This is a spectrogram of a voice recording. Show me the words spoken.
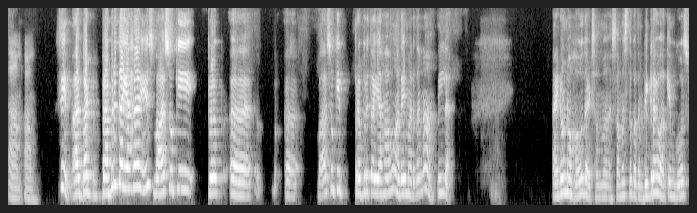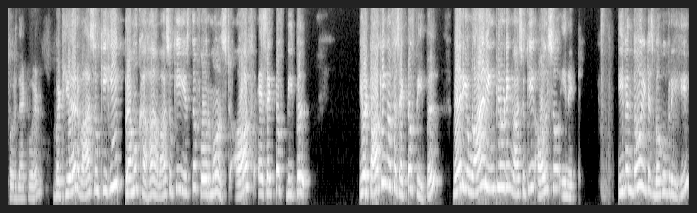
Um, um. same. Uh, but prabhritayaha is vasuki pra, uh, uh, Vasuki பிரபுத்தயாகவும் அதே மாதிரிதானா? இல்ல. I don't know how that sama, Samastapadam Vigraha Vakyam goes for that word. But here Vasukihi Pramukhaha. Vasuki is the foremost of a set of people. You're talking of a sect of people where you are including Vasuki also in it. Even though it is Bahuvrihi,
